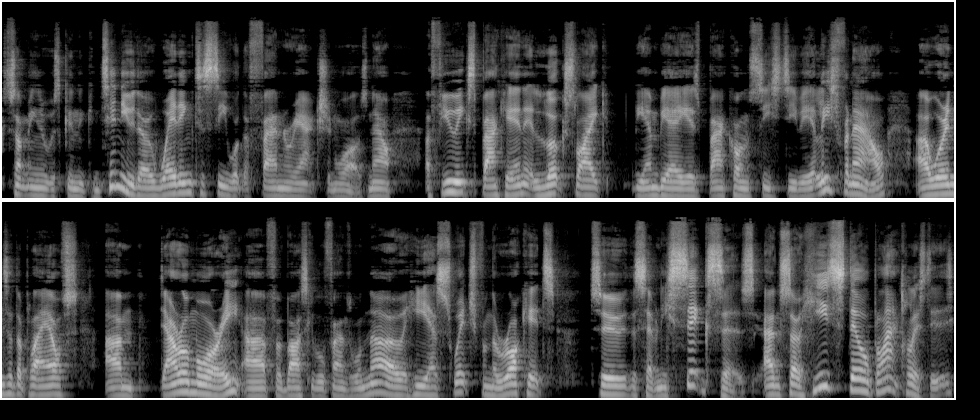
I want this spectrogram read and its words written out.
something that was going to continue, though, waiting to see what the fan reaction was. Now, a few weeks back in, it looks like the NBA is back on CCTV, at least for now. Uh, we're into the playoffs. Um, Daryl Morey, uh, for basketball fans will know, he has switched from the Rockets to the 76ers. And so he's still blacklisted.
